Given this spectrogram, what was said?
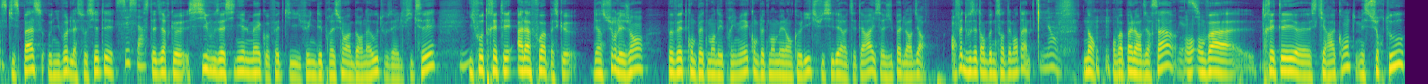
ce qui se passe au niveau de la société. C'est ça. C'est-à-dire que si vous assignez le mec au fait qu'il fait une dépression, un burn-out, vous allez le fixer. Mmh. Il faut traiter à la fois, parce que bien sûr les gens peuvent être complètement déprimés, complètement mélancoliques, suicidaires, etc. Il ne s'agit pas de leur dire en fait, vous êtes en bonne santé mentale. Non. Non, on va pas leur dire ça. On, va traiter euh, ce qu'ils racontent, mais surtout,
